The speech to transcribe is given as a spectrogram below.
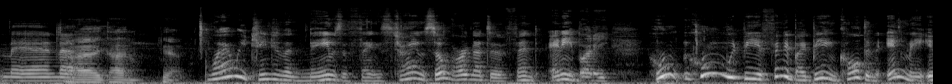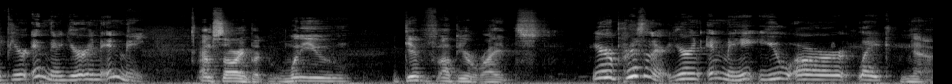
man. I, I, yeah. Why are we changing the names of things? Trying so hard not to offend anybody. Who who would be offended by being called an inmate? If you're in there, you're an inmate. I'm sorry, but when you give up your rights, You're a prisoner. You're an inmate. You are like yeah,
